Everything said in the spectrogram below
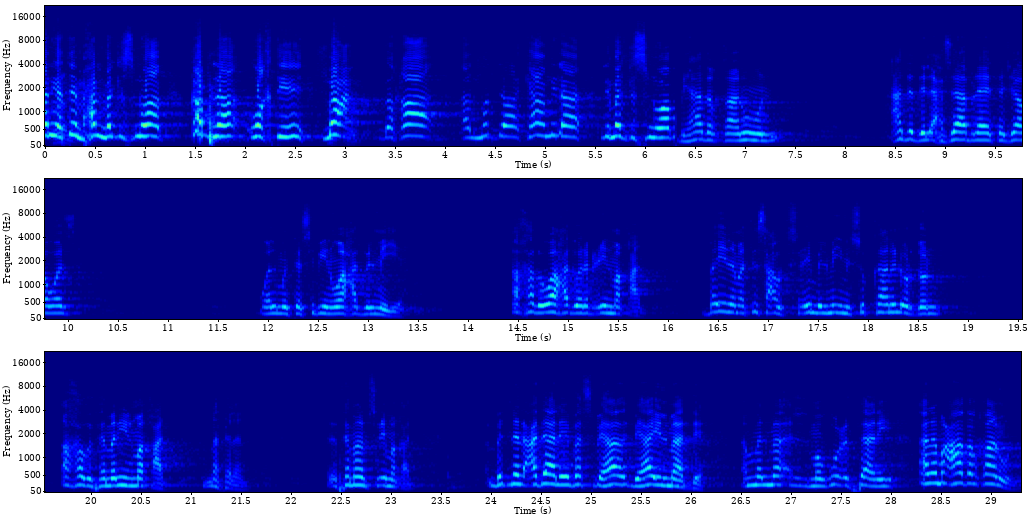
أن يتم حل مجلس النواب قبل وقته مع بقاء المدة كاملة لمجلس النواب. بهذا القانون عدد الأحزاب لا يتجاوز والمنتسبين واحد بالمية. أخذوا واحد وأربعين مقعد. بينما تسعة وتسعين بالمية من سكان الأردن أخذوا ثمانين مقعد مثلا. ثمانية وتسعين مقعد. بدنا العدالة بس بها- بهاي المادة. أما الم- الموضوع الثاني أنا مع هذا القانون.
